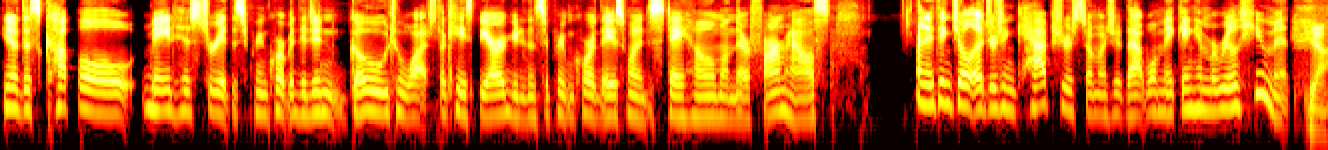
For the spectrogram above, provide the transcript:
You know, this couple made history at the Supreme Court, but they didn't go to watch the case be argued in the Supreme Court. They just wanted to stay home on their farmhouse. And I think Joel Edgerton captures so much of that while making him a real human. Yeah.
